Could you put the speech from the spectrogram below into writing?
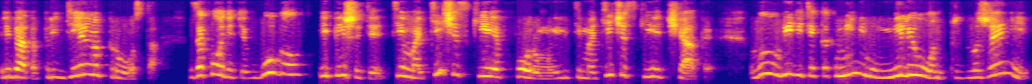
Ребята, предельно просто. Заходите в Google и пишите тематические форумы или тематические чаты. Вы увидите как минимум миллион предложений,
